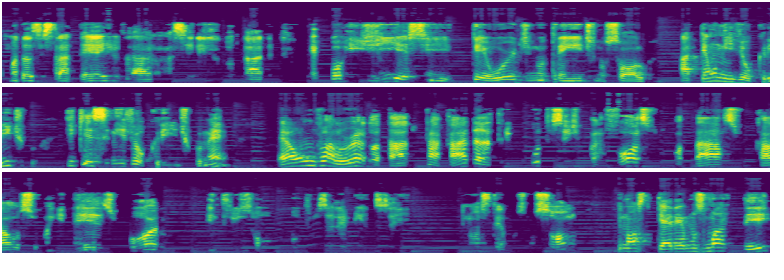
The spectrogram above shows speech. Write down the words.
uma das estratégias a, a serem adotada é corrigir esse teor de nutriente no solo até um nível crítico. O que, que é esse nível crítico, né? É um valor adotado para cada atributo, seja para fósforo, potássio, cálcio, magnésio, boro, entre os outros elementos aí que nós temos no solo, que nós queremos manter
